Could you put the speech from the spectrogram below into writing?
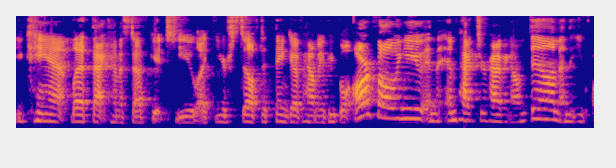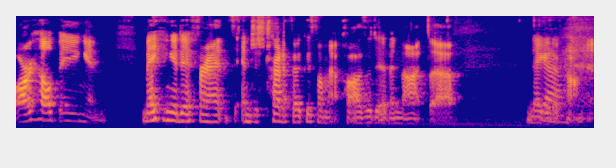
you can't let that kind of stuff get to you. Like, you still have to think of how many people are following you and the impact you're having on them and that you are helping and making a difference and just try to focus on that positive and not the negative yeah. comments.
